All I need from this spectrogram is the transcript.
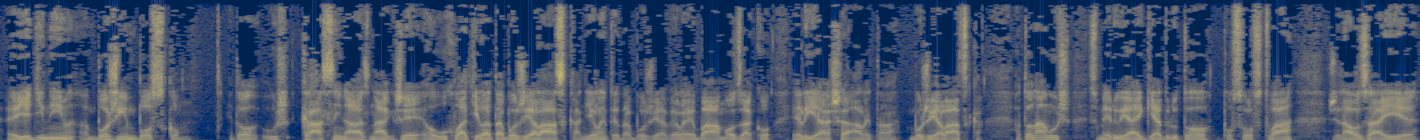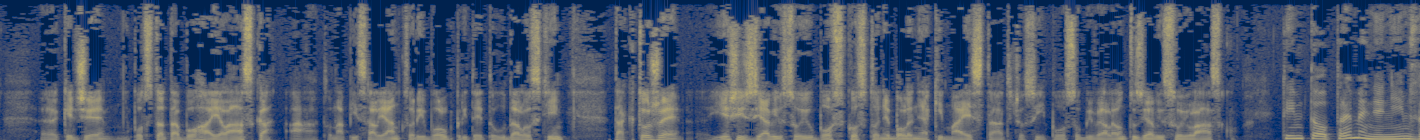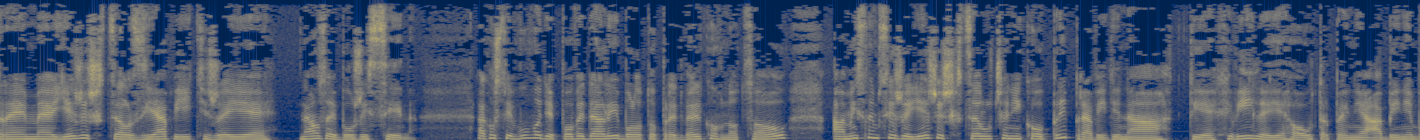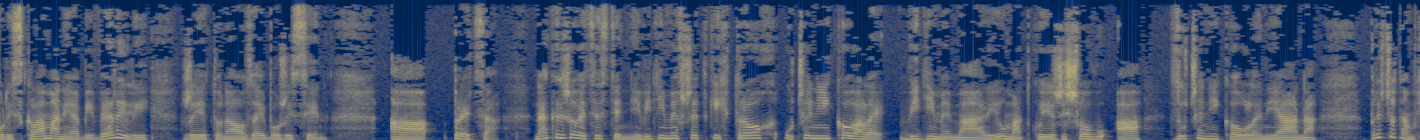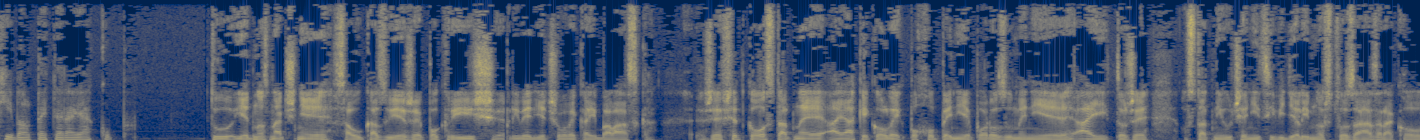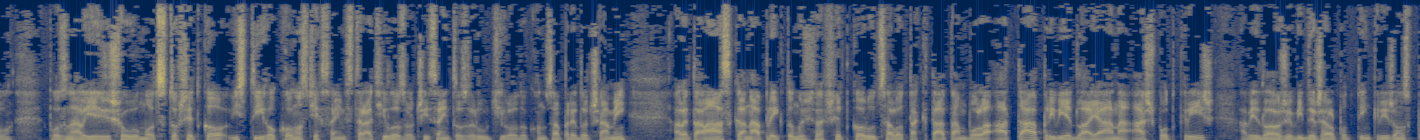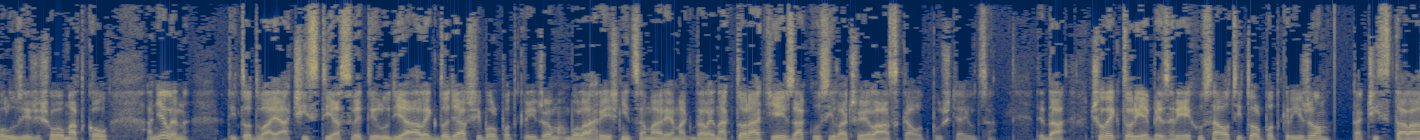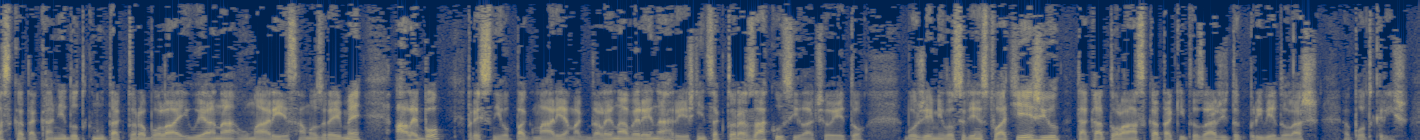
jediným Božím boskom. Je to už krásny náznak, že ho uchvatila tá Božia láska. Nielen teda Božia veleba a moc ako Eliáša, ale tá Božia láska. A to nám už smeruje aj k jadru toho posolstva, že naozaj e, keďže podstata Boha je láska, a to napísal Jan, ktorý bol pri tejto udalosti, tak to, že Ježiš zjavil svoju boskosť, to nebol len nejaký majestát, čo si pôsobivé, ale on tu zjavil svoju lásku. Týmto premenením zrejme Ježiš chcel zjaviť, že je naozaj Boží syn. Ako ste v úvode povedali, bolo to pred Veľkou nocou a myslím si, že Ježiš chcel učeníkov pripraviť na tie chvíle jeho utrpenia, aby neboli sklamaní, aby verili, že je to naozaj Boží syn. A predsa, na križovej ceste nevidíme všetkých troch učeníkov, ale vidíme Máriu, matku Ježišovu a z učeníkov len Jána. Prečo tam chýbal Peter a Jakub? Tu jednoznačne sa ukazuje, že po kríž privedie človeka iba láska že všetko ostatné, aj akékoľvek pochopenie, porozumenie, aj to, že ostatní učeníci videli množstvo zázrakov, poznali Ježišovu moc, to všetko v istých okolnostiach sa im stratilo z očí, sa im to zrútilo dokonca pred očami. Ale tá láska, napriek tomu, že sa všetko rúcalo, tak tá tam bola a tá priviedla Jána až pod kríž a viedla že vydržal pod tým krížom spolu s Ježišovou matkou. A nielen títo dvaja čistí a svetí ľudia, ale kto ďalší bol pod krížom, bola hriešnica Mária Magdalena, ktorá tiež zakúsila, čo je láska odpúšťajúca. Teda človek, ktorý je bez hriechu, sa ocitol pod krížom, tá čistá láska, taká nedotknutá, ktorá bola aj u Jana, u Márie samozrejme, alebo presný opak, Mária Magdalena, verejná hriešnica, ktorá zakúsila, čo je to Božie milosrdenstvo a tiež ju takáto láska, takýto zážitok priviedol až pod kríž.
